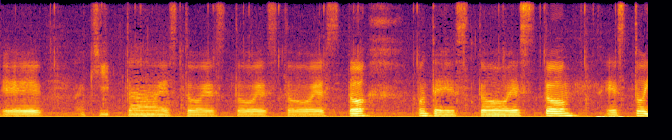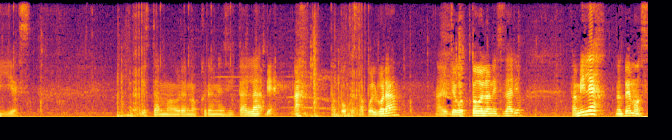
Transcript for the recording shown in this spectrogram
Eh, quita esto, esto, esto, esto. Ponte esto, esto, esto y esto. Y esta armadura no creo necesitarla. Bien. Ah, tampoco está pólvora. A ver, llevo todo lo necesario. Familia, nos vemos.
